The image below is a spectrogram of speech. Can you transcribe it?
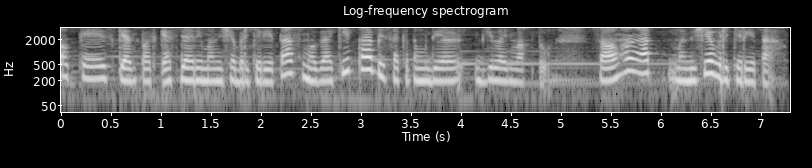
Oke, sekian podcast dari Manusia Bercerita. Semoga kita bisa ketemu di, di lain waktu. Salam hangat, Manusia Bercerita.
